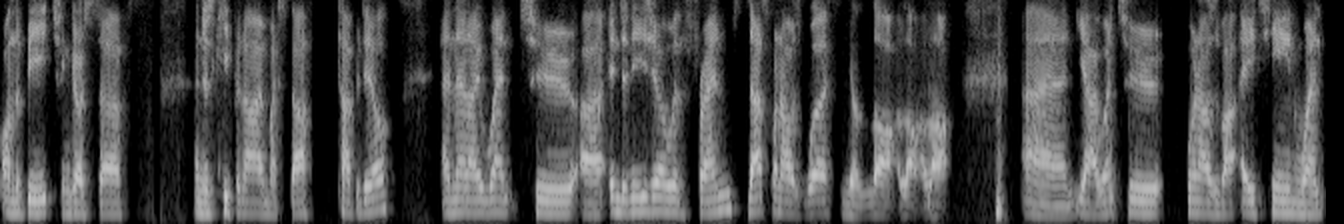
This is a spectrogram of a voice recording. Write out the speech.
on the beach and go surf and just keep an eye on my stuff type of deal. And then I went to uh, Indonesia with a friend. That's when I was working a lot, a lot, a lot. And yeah, I went to when I was about 18, went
